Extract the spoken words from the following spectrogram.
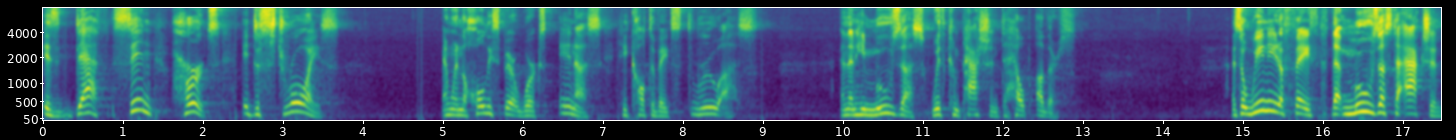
is death, sin hurts, it destroys. And when the Holy Spirit works in us, He cultivates through us. And then He moves us with compassion to help others. And so we need a faith that moves us to action.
